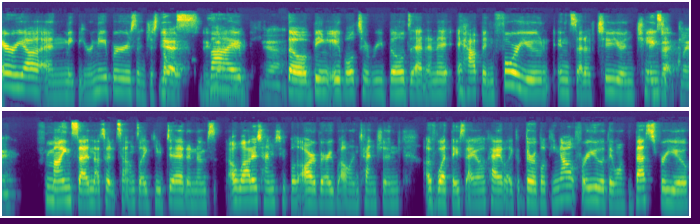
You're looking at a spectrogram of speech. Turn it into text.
area and maybe your neighbors and just the yes, whole vibe. Exactly. Yeah. So being able to rebuild it and it, it happened for you instead of to you and change exactly mindset and that's what it sounds like you did and I'm, a lot of times people are very well intentioned of what they say okay like they're looking out for you they want the best for you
